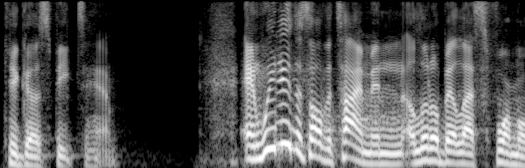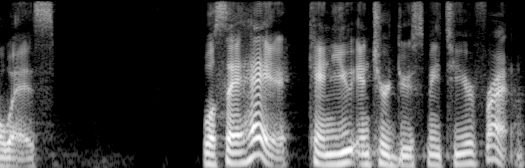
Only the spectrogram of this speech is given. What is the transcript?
to go speak to him. And we do this all the time in a little bit less formal ways. We'll say, hey, can you introduce me to your friend?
